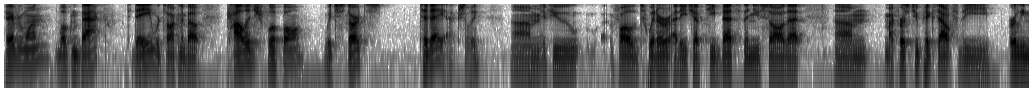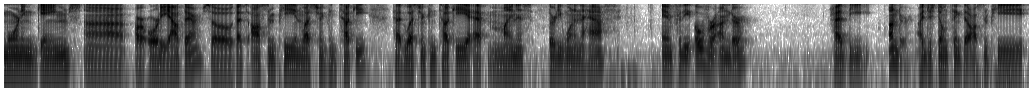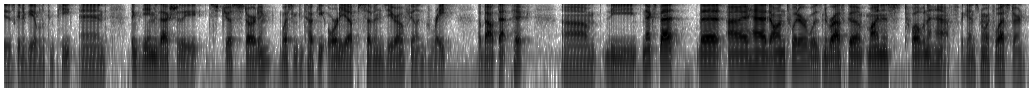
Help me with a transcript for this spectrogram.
Hey everyone, welcome back. Today we're talking about college football, which starts today actually. Um, if you followed Twitter at HFT Bets, then you saw that um, my first two picks out for the early morning games uh, are already out there. So that's Austin Peay in Western Kentucky. Had Western Kentucky at minus 31 and a half. And for the over under, had the under. I just don't think that Austin Peay is going to be able to compete. And I think the game is actually it's just starting. Western Kentucky already up 7-0, feeling great about that pick. Um, the next bet that I had on Twitter was Nebraska minus 12 and a half against Northwestern.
